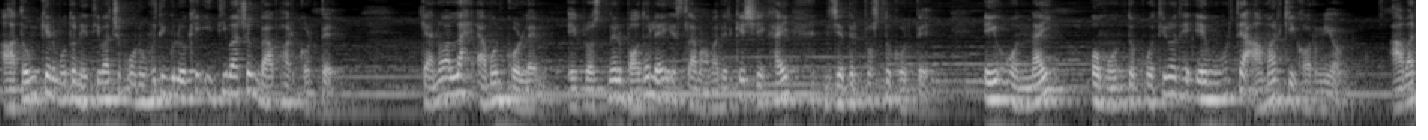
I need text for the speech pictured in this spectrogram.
আতঙ্কের মতো নেতিবাচক অনুভূতিগুলোকে ইতিবাচক ব্যবহার করতে। কেন আল্লাহ এমন করলেন? এই প্রশ্নের বদলে ইসলাম আমাদেরকে শেখায় নিজেদের প্রশ্ন করতে। এই অন্যায় ও মন্দ প্রতিরোধে এ মুহূর্তে আমার কি করণীয়? আমার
